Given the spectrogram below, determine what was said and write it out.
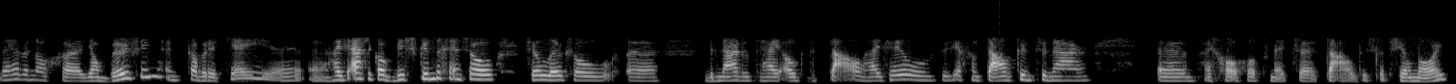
we hebben nog Jan Beuving, een cabaretier. Hij is eigenlijk ook wiskundige en zo. Heel leuk, zo benadert hij ook de taal. Hij is heel, het is echt zo'n taalkunstenaar. Ehm, hij goochelt met taal, dus dat is heel mooi.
